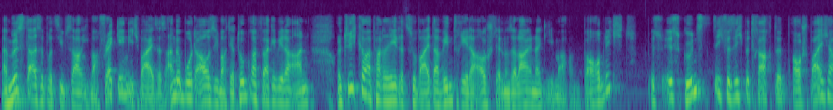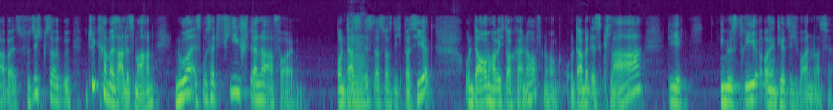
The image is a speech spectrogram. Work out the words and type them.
Man müsste also im Prinzip sagen, ich mache Fracking, ich weise das Angebot aus, ich mache die Atomkraftwerke wieder an und natürlich kann man parallel dazu weiter Windräder ausstellen und Solarenergie machen. Warum nicht? Es ist günstig für sich betrachtet, braucht Speicher, aber es ist für sich gesagt, natürlich kann man das alles machen, nur es muss halt viel schneller erfolgen. Und das mhm. ist das, was nicht passiert. Und darum habe ich doch keine Hoffnung. Und damit ist klar, die Industrie orientiert sich woanders hin.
